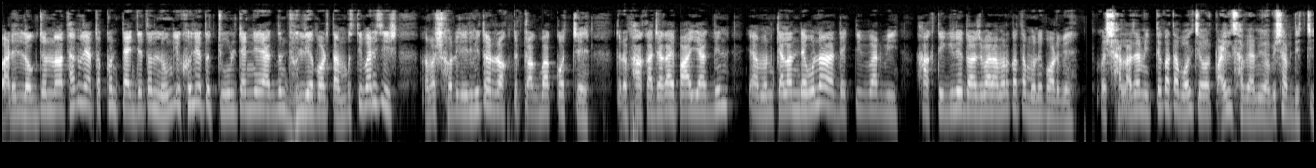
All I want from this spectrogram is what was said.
বাড়ির লোকজন না থাকলে এতক্ষণ ট্যাঙ্কে তো লুঙ্গি খুলিয়ে তো চুল টানিয়ে একদম ঝুলিয়ে পড়তাম বুঝতে পারিস আমার শরীরের ভিতর রক্ত টকবাক করছে। তোরা ফাঁকা জায়গায় পাই একদিন এমন কেলান দেবো না দেখতে পারবি হাঁকতে গেলে দশবার আমার কথা মনে পড়বে। ওই শালা যা মিথ্যে কথা বলছে ওর পাইলস হবে আমি অভিশাপ দিচ্ছি।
